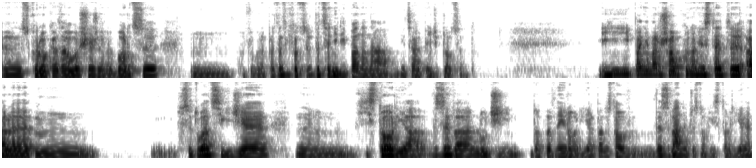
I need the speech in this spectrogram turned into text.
yy, skoro okazało się, że wyborcy mm, w wyborach prezydenckich wycenili pana na niecałe 5%. I panie marszałku, no niestety, ale mm, w sytuacji, gdzie ym, historia wzywa ludzi do pewnej roli, a pan został wezwany przez tą historię,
